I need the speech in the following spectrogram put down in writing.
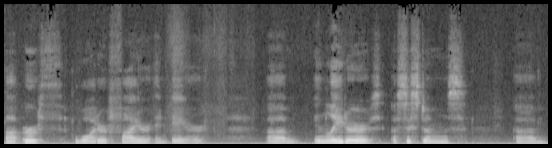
uh, earth, water, fire, and air. Um, in later uh, systems, um,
